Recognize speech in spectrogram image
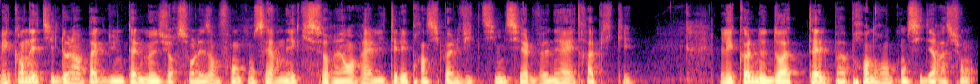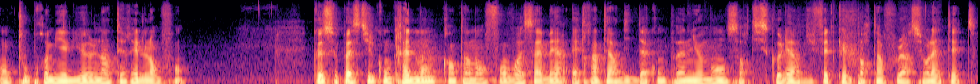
Mais qu'en est-il de l'impact d'une telle mesure sur les enfants concernés qui seraient en réalité les principales victimes si elle venait à être appliquée? L'école ne doit-elle pas prendre en considération en tout premier lieu l'intérêt de l'enfant? Que se passe-t-il concrètement quand un enfant voit sa mère être interdite d'accompagnement aux sorties scolaires du fait qu'elle porte un foulard sur la tête?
